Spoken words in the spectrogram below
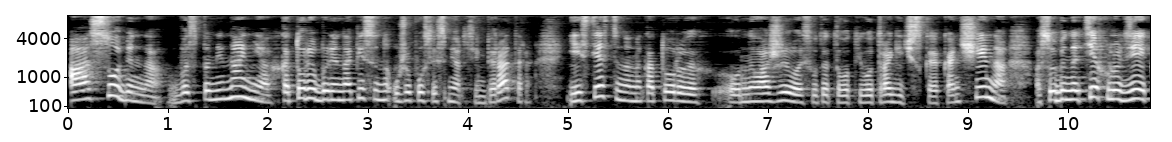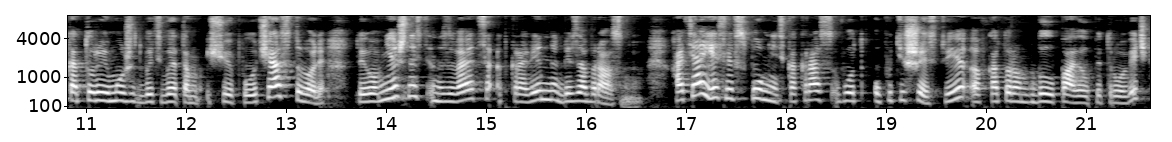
а особенно в воспоминаниях, которые были написаны уже после смерти императора, естественно, на которых наложилась вот эта вот его трагическая кончина, особенно тех людей, которые, может быть, в этом еще и поучаствовали, то его внешность называется откровенно безобразную. Хотя, если вспомнить как раз вот о путешествии, в котором был Павел Петрович,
